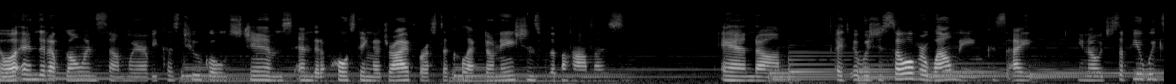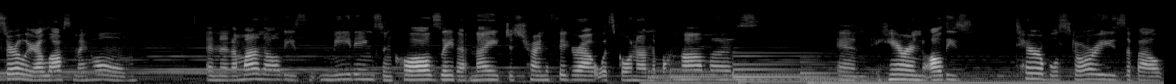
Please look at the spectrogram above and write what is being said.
Well, I ended up going somewhere because Two Gold's Gyms ended up hosting a drive for us to collect donations for the Bahamas. And um, it, it was just so overwhelming because I, you know, just a few weeks earlier, I lost my home. And then I'm on all these meetings and calls late at night, just trying to figure out what's going on in the Bahamas and hearing all these terrible stories about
